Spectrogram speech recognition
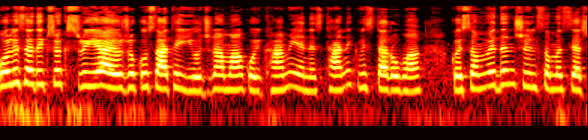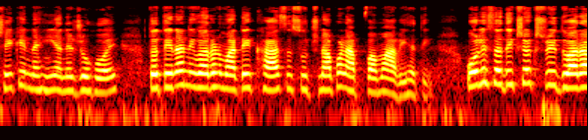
પોલીસ અધિક્ષક શ્રીએ આયોજકો સાથે યોજનામાં કોઈ ખામી અને સ્થાનિક વિસ્તારોમાં કોઈ સંવેદનશીલ સમસ્યા છે કે નહીં અને જો હોય, તો તેના નિવારણ માટે ખાસ સૂચના પણ આપવામાં આવી હતી. પોલીસ અધિક્ષક શ્રી દ્વારા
